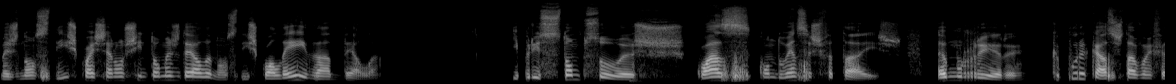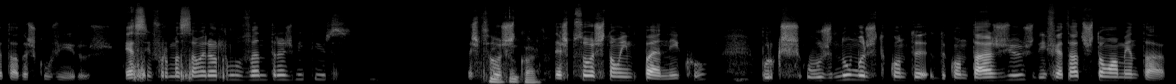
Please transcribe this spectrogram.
mas não se diz quais serão os sintomas dela, não se diz qual é a idade dela. E por isso, estão pessoas quase com doenças fatais a morrer que por acaso estavam infectadas com o vírus, essa informação era relevante transmitir-se. As pessoas, Sim, as pessoas estão em pânico porque os números de, conta, de contágios de infectados estão a aumentar.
